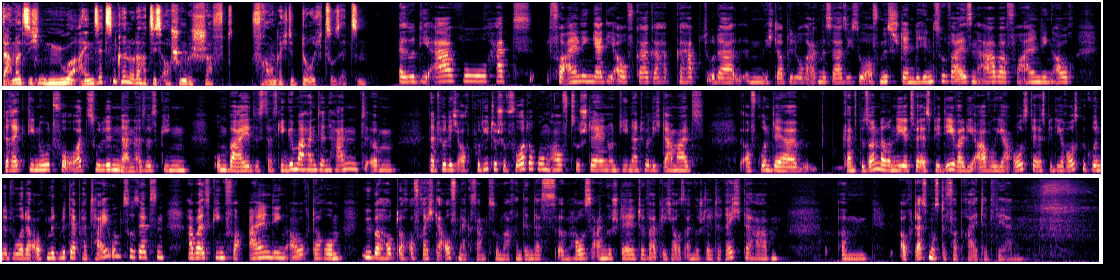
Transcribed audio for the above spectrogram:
damals sich nur einsetzen können oder hat sie es auch schon geschafft, Frauenrechte durchzusetzen? Also die AWO hat vor allen Dingen ja die Aufgabe gehabt, oder ähm, ich glaube, die Lore Agnes sah sich so auf Missstände hinzuweisen, aber vor allen Dingen auch direkt die Not vor Ort zu lindern. Also es ging um beides. Das ging immer Hand in Hand. Ähm, natürlich auch politische Forderungen aufzustellen und die natürlich damals aufgrund der ganz besondere Nähe zur SPD, weil die AWO ja aus der SPD rausgegründet wurde, auch mit, mit der Partei umzusetzen. Aber es ging vor allen Dingen auch darum, überhaupt auch auf Rechte aufmerksam zu machen, denn dass ähm, Hausangestellte, weibliche Hausangestellte Rechte haben, ähm, auch das musste verbreitet werden.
